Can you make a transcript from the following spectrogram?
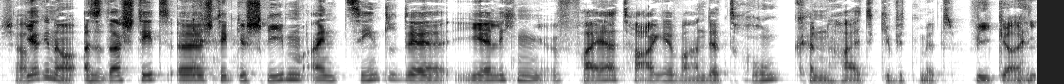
schau. Ja, genau. Also da steht, äh, steht geschrieben, ein Zehntel der jährlichen Feiertage waren der Trunkenheit gewidmet. Wie geil.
